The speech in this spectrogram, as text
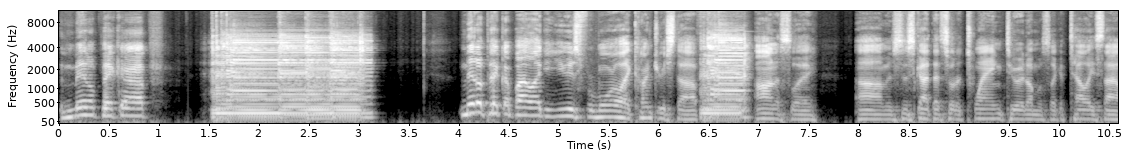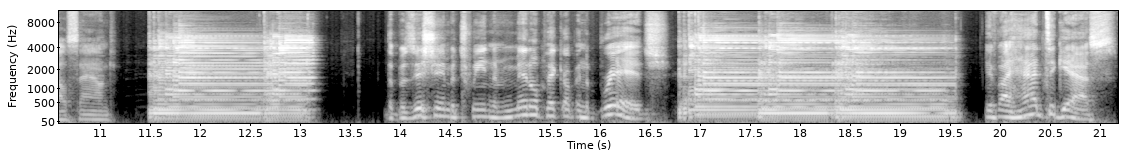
The middle pickup. Middle pickup I like to use for more like country stuff, honestly. Um, it's just got that sort of twang to it, almost like a Tele style sound. The position between the middle pickup and the bridge, if I had to guess,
